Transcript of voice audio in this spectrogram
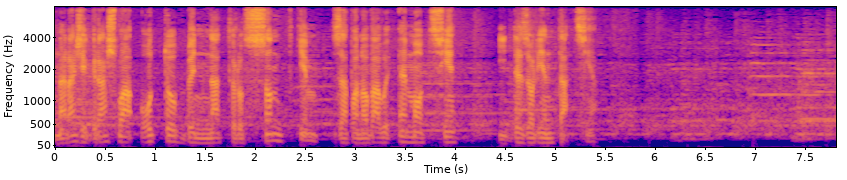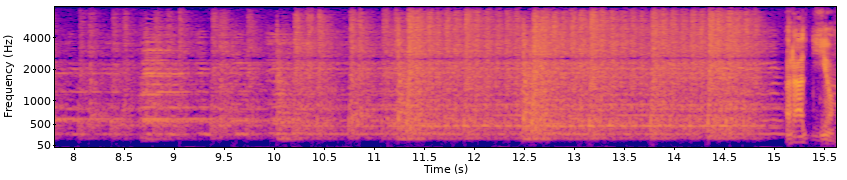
Na razie gra szła o to, by nad rozsądkiem zapanowały emocje i dezorientacja. Radio,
